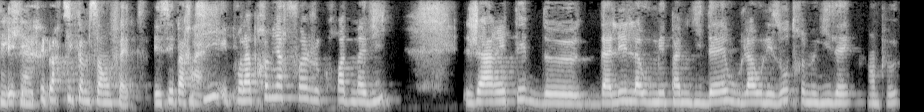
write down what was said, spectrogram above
Et c'est parti comme ça en fait. Et c'est parti. Et pour la première fois, je crois, de ma vie, j'ai arrêté de d'aller là où mes pas me guidaient ou là où les autres me guidaient un peu.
